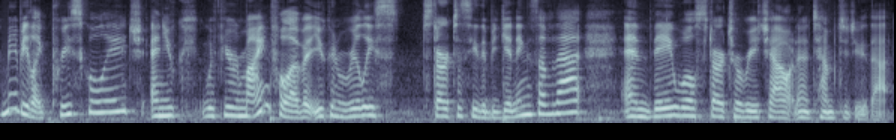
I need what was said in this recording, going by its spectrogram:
maybe like preschool age and you if you're mindful of it you can really start to see the beginnings of that, and they will start to reach out and attempt to do that.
